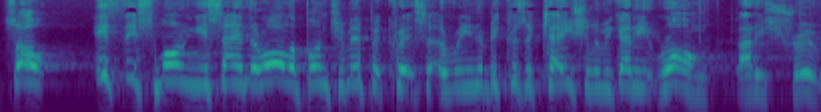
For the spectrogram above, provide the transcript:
So if this morning you're saying they're all a bunch of hypocrites at Arena because occasionally we get it wrong, that is true.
